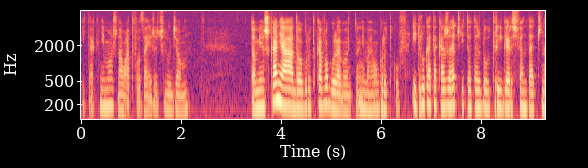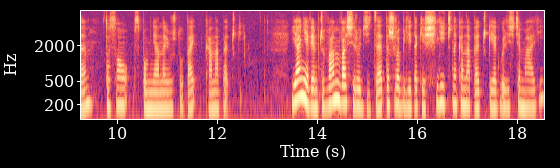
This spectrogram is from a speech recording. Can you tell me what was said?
i tak nie można łatwo zajrzeć ludziom do mieszkania, do ogródka w ogóle, bo tu nie mają ogródków. I druga taka rzecz, i to też był trigger świąteczny, to są wspomniane już tutaj kanapeczki. Ja nie wiem, czy wam wasi rodzice też robili takie śliczne kanapeczki, jak byliście mali?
